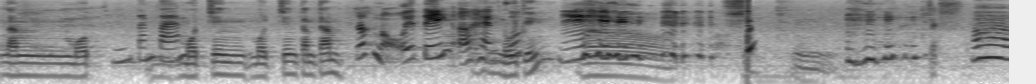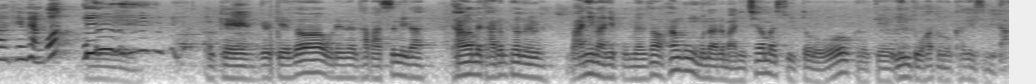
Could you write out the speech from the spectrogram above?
năm một 88 một chín một chín tám tám rất nổi tiếng ở Hàn nổi Quốc tiếng. 음. chắc à, phim Hàn Quốc 오케이 이렇게 해서 우리는 다 봤습니다. 다음에 다른 편을 많이 많이 보면서 한국 문화를 많이 체험할 수 있도록 그렇게 인도하도록 하겠습니다.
